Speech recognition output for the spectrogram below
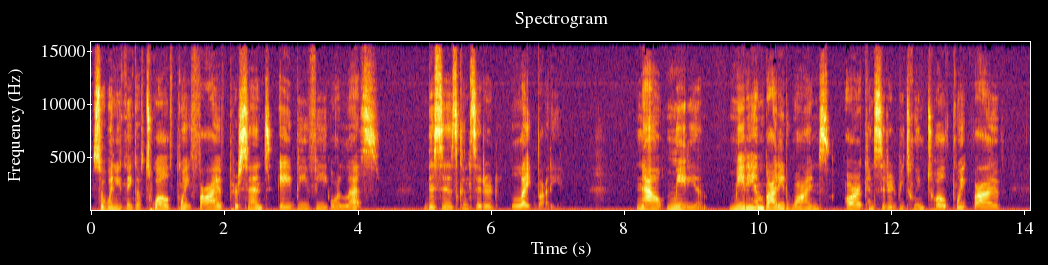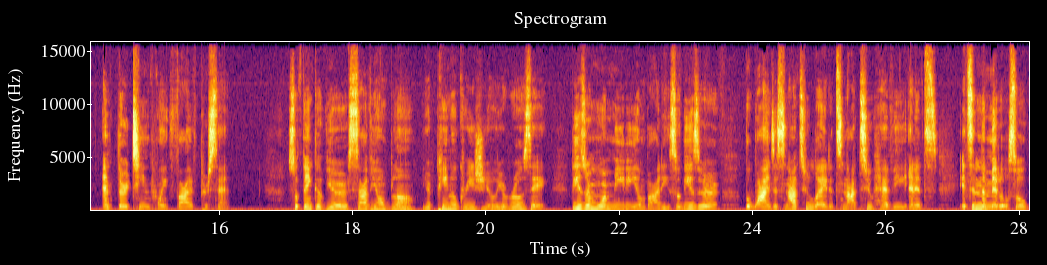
So when you think of 12.5% ABV or less, this is considered light body. Now, medium. Medium bodied wines are considered between 12.5 and 13.5%. So think of your Sauvignon Blanc, your Pinot Grigio, your Rosé. These are more medium bodies. So these are the wines. It's not too light, it's not too heavy, and it's it's in the middle. So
